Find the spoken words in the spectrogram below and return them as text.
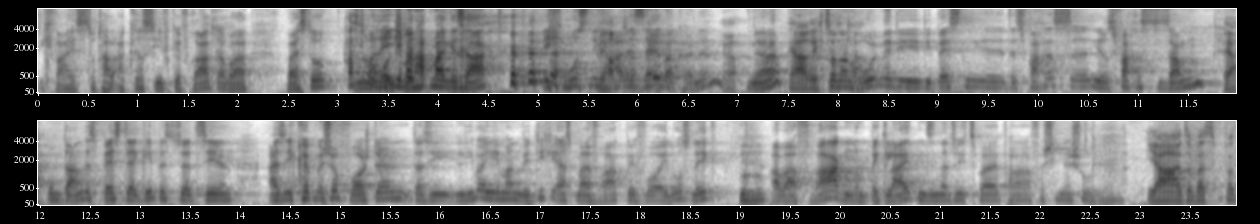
ich weiß, total aggressiv gefragt, aber Weißt du? Hast jemand, du jemand hat mal gesagt, ich muss nicht alles das. selber können, Ja. ja, Ja, richtig, sondern klar. hol mir die, die Besten äh, des Faches, äh, ihres Faches zusammen, Ja. um dann das beste Ergebnis zu erzielen. Also ich könnte mir schon vorstellen, dass ich lieber jemanden wie dich erstmal frage, bevor ich loslege. Mhm. Aber Fragen und Begleiten sind natürlich zwei paar verschiedene Schuhe. Ne? Ja, also was, was,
